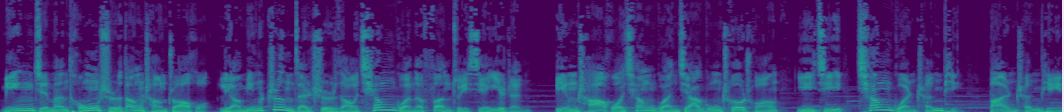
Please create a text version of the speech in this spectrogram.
民警们同时当场抓获两名正在制造枪管的犯罪嫌疑人，并查获枪管加工车床以及枪管成品、半成品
